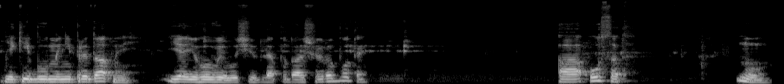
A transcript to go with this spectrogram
який був мені придатний, я його вилучив для подальшої роботи. А осад, ну,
